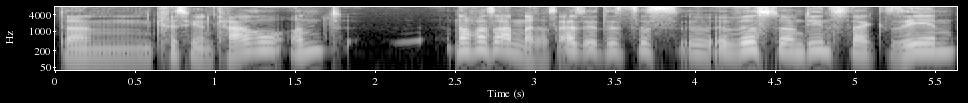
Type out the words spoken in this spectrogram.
dann Chrissy und Caro und noch was anderes. Also das, das wirst du am Dienstag sehen.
